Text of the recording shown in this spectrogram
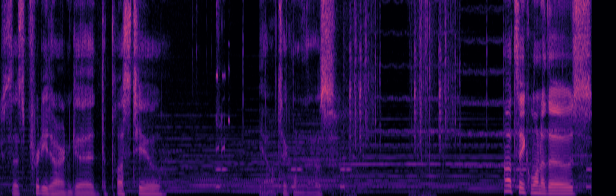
'Cause that's pretty darn good. The plus two. Yeah, I'll take one of those. I'll take one of those.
